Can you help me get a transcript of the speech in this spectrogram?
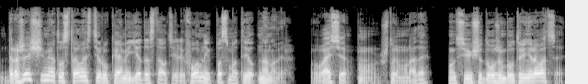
Дрожащими от усталости руками я достал телефон и посмотрел на номер. «Вася? Что ему надо? Он все еще должен был тренироваться.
